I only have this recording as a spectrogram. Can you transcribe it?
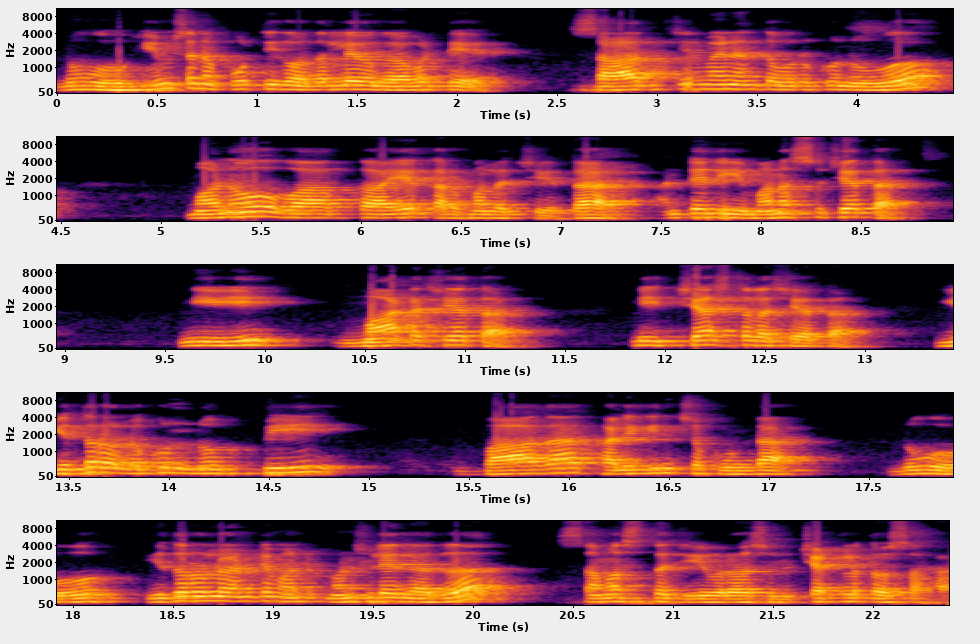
నువ్వు హింసను పూర్తిగా వదలలేవు కాబట్టి సాధ్యమైనంత వరకు నువ్వు మనోవాకాయ కర్మల చేత అంటే నీ మనస్సు చేత నీ మాట చేత నీ చేష్టల చేత ఇతరులకు నొప్పి బాధ కలిగించకుండా నువ్వు ఇతరులు అంటే మన మనుషులే కాదు సమస్త జీవరాశులు చెట్లతో సహా.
